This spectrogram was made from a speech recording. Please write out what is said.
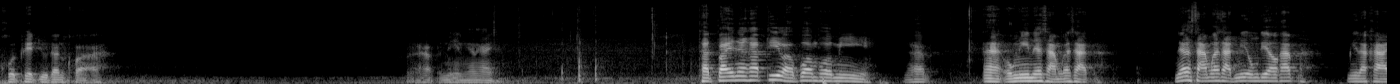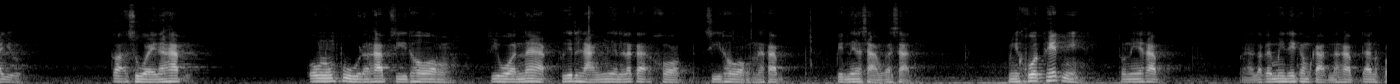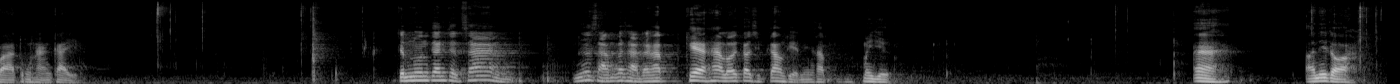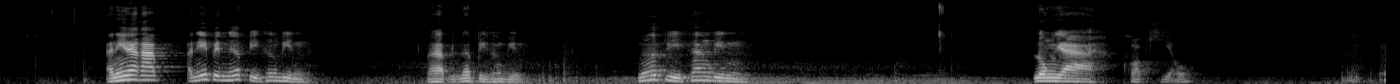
โค้ดเพชรอยู่ด้านขวา นะครับอันนี้เห็นง่ายๆถัดไปนะครับที่บ่าวป้อมพอมีนะครับอ่าองค์นี้เนื้อสามกษัตริย์ เนื้อสามกษัตริย์มีองค์เดียวครับ มีราคาอยู่ ก็สวยนะครับ องค์หลวงปู่นะครับ สีทองจีวรนาคพื้นหลังเงินแล้วก็ขอบสีทองนะครับ เป็นเนื้อสามกษัตริย์ มีโคดเพชรนี่ ตรงนี้ครับอ่าแล้วก็มีเลขกำกับนะครับ ด้านขวาตรงหางไก่จำนวนการจัดสร้าง เนื้อสามกษัตริย์นะครับ แค่ห้าร้อยเก้าสิบเก้าเหรียญเองครับ ไม่เยอะ อ่า อันนี้ต่อ อันนี้นะครับ อันนี้เป็นเนื้อปีกเครื่องบินนะครับ เนื้อปีกเครื่องบิน เนื้อปีกเครื่องบิน ลงยาขอบเขียว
